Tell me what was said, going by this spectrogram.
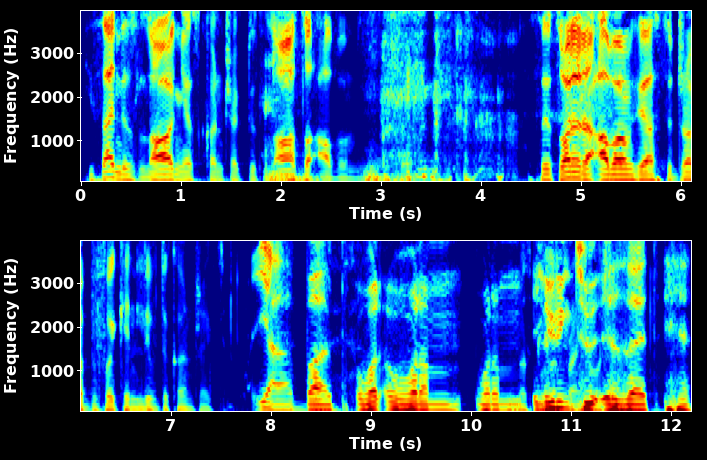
He signed this long ass contract with lots of albums. So, so it's one of the albums he has to drop before he can leave the contract. yeah. But what what I'm what I'm must pull a alluding to Ocean. is that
